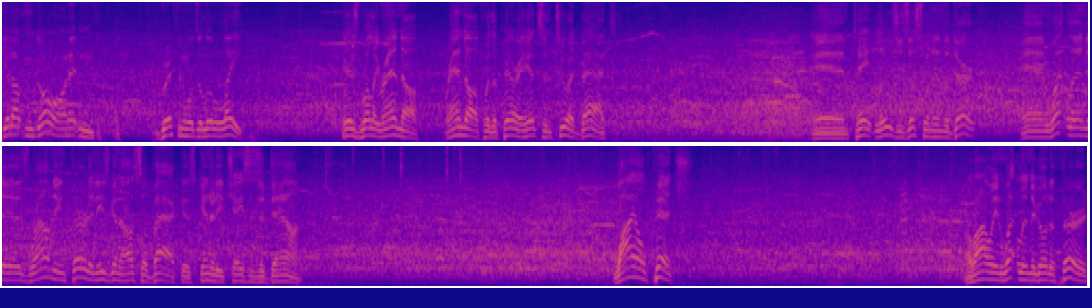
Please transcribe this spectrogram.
get up and go on it, and Griffin was a little late. Here's Willie Randolph. Randolph with a pair of hits and two at bats. And Tate loses this one in the dirt. And Wetteland is rounding third, and he's going to hustle back as Kennedy chases it down. Wild pitch. Allowing Wetteland to go to third.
